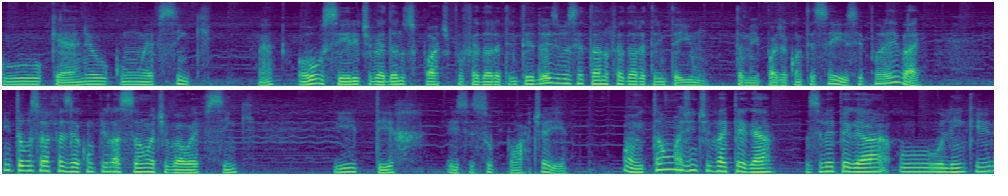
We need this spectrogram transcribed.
o kernel com fsync. Né? Ou se ele estiver dando suporte para o Fedora 32 e você está no Fedora 31, também pode acontecer isso e por aí vai. Então você vai fazer a compilação, ativar o fsync e ter esse suporte aí. Bom, então a gente vai pegar, você vai pegar o link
